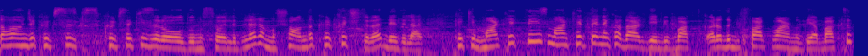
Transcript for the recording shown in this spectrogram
Daha önce 48, 48 lira olduğunu söylediler ama şu anda 43 lira dediler. Peki marketteyiz. Markette ne kadar diye bir baktık. Arada bir fark var mı diye baktık.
